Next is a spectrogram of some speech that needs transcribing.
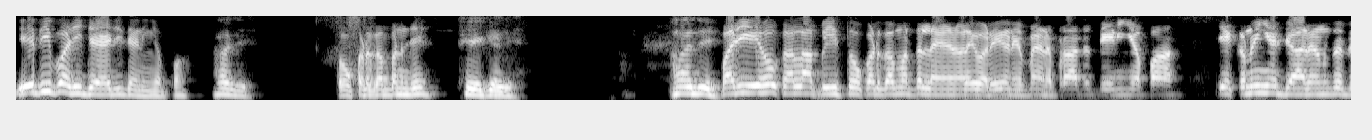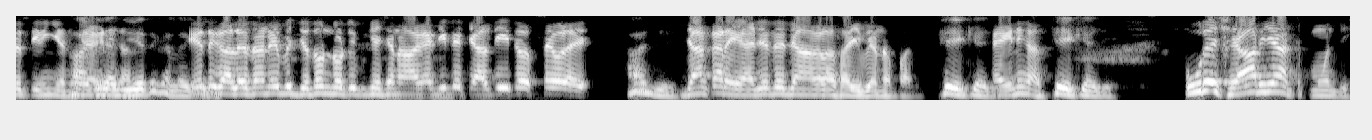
ਇਹਦੀ ਭਾਜੀ ਜਾਇਜ਼ ਹੀ ਦੇਣੀ ਆਪਾਂ। ਹਾਂਜੀ। ਤੋਕੜ ਗੱਬਣ ਜੇ। ਠੀਕ ਹੈ ਜੀ। ਹਾਂਜੀ। ਭਾਜੀ ਇਹੋ ਕੱਲ ਪੀਸ ਤੋਕੜ ਗੱਬਣ ਤੇ ਲੈਣ ਵਾਲੇ ਬੜੇ ਹੋਣੇ ਭੈਣ ਭਰਾ ਤੇ ਦੇਣੀ ਆਪਾਂ। ਇੱਕ ਨੂੰ ਹੀ ਆ ਜ਼ਿਆਦਾ ਨੂੰ ਤੇ ਦਿੱਤੀ ਨਹੀਂ ਜਾਂਦੀ ਹਾਂਜੀ ਇਹ ਤੇ ਗੱਲ ਹੈ ਇਹ ਤੇ। ਗੱਲ ਇਦਾਂ ਨੇ ਵੀ ਜਦੋਂ ਨੋਟੀਫਿਕੇਸ਼ਨ ਆ ਗਿਆ ਜਿਹਦੇ ਚੱਲਦੀ ਤੇ ਉਸੇ ਵੇਲੇ ਹਾਂਜੀ। ਜਾਂ ਘਰੇ ਆ ਜੇ ਤੇ ਜਾਂ ਅਗਲਾ ਸਾਈ ਬਿਆਨ ਪਾ ਦੇ। ਠੀਕ ਹੈ ਜੀ। ਹੈ ਨਹੀਂ ਗੱਲ? ਠੀਕ ਹੈ ਜੀ। ਪੂਰੇ 66000 ਚ ਪਹੁੰਚ ਜੀ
